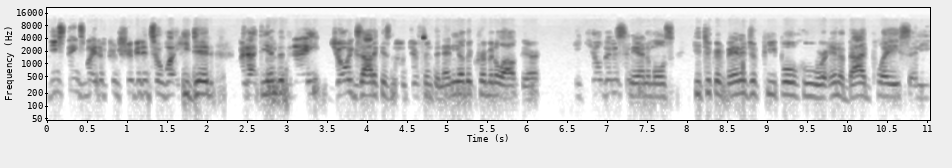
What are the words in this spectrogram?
these things might have contributed to what he did, but at the end of the day, Joe Exotic is no different than any other criminal out there. He killed innocent animals. He took advantage of people who were in a bad place, and he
